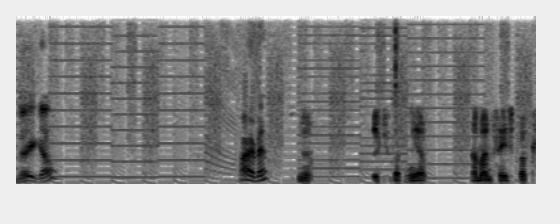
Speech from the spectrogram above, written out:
There you go. All right, man. Just look me up. I'm on Facebook.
